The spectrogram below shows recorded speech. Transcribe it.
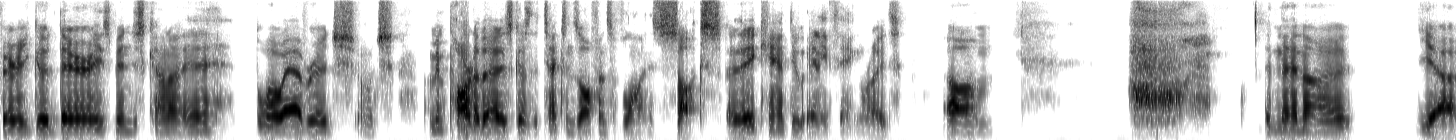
very good there. He's been just kind of eh, below average, which I mean, part of that is because the Texans' offensive line sucks. They can't do anything, right? Um, and then, uh, yeah,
